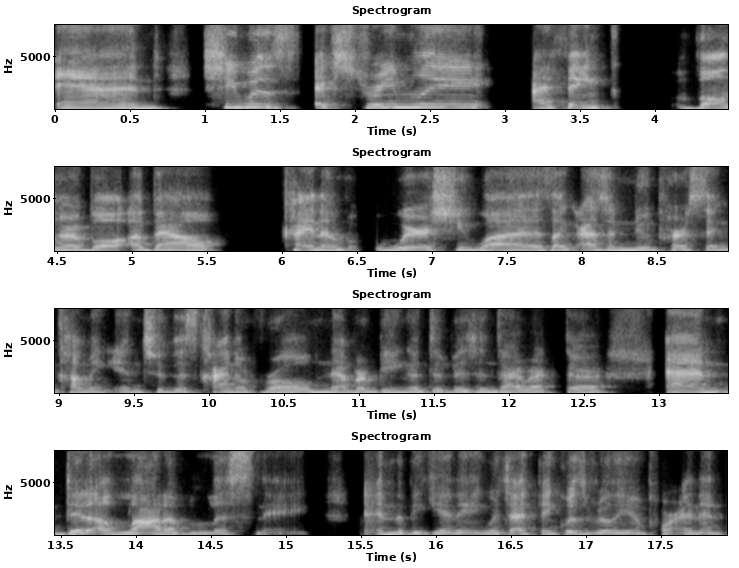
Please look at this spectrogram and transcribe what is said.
and she was extremely, I think, vulnerable about kind of where she was like as a new person coming into this kind of role never being a division director and did a lot of listening in the beginning which i think was really important and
